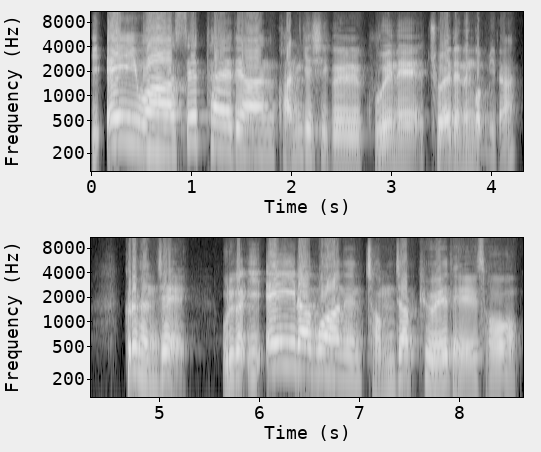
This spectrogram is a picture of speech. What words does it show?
이 a와 세타에 대한 관계식을 구해내 줘야 되는 겁니다. 그럼 현재 우리가 이 a라고 하는 점좌표에 대해서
